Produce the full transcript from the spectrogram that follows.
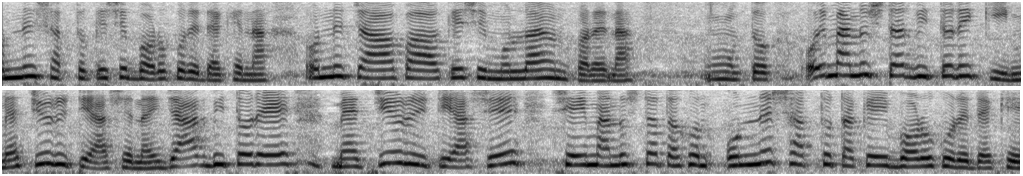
অন্যের স্বার্থকে সে বড় করে দেখে না। অন্যের চাওয়া পাওয়াকে সে মূল্যায়ন করে না। তো ওই মানুষটার ভিতরে কি ম্যাচিউরিটি আসে নাই? যার ভিতরে ম্যাচিউরিটি আসে, সেই মানুষটা তখন অন্যের স্বার্থটাকেই বড় করে দেখে,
